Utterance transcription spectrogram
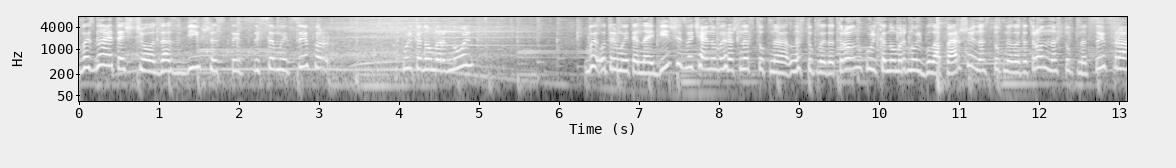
Ви знаєте, що за збіг шести семи цифр кулька номер 0 ви отримуєте найбільший, звичайно, виграш. Наступна наступний лототрон. Кулька номер 0 була першою. Наступний лототрон, наступна цифра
